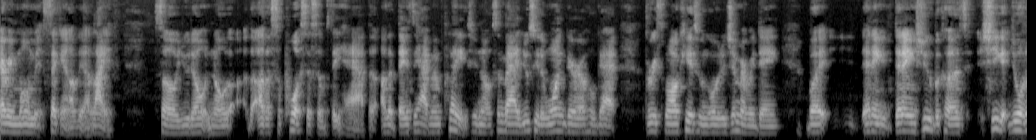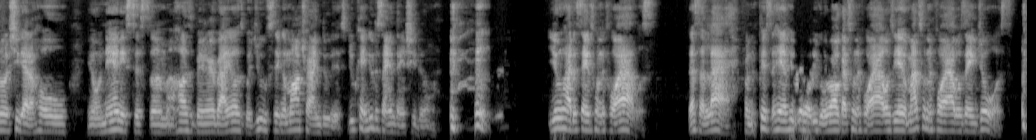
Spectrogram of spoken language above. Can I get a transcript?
every moment, second of their life. So you don't know the other support systems they have, the other things they have in place. You know, somebody you see the one girl who got three small kids who can go to the gym every day, but that ain't that ain't you because she you don't know she got a whole you know nanny system, a husband, everybody else, but you single mom trying to do this. You can't do the same thing she doing. you don't have the same twenty four hours. That's a lie. From the pits of hell, people go, you go, all got twenty four hours. Yeah, my twenty four hours ain't yours.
